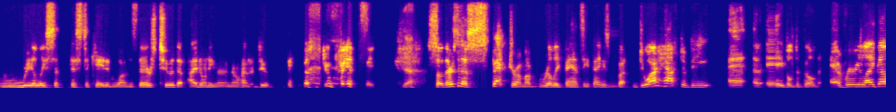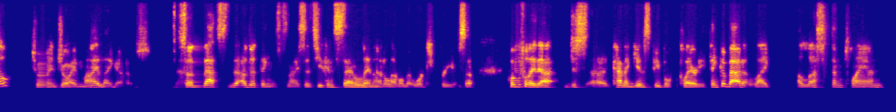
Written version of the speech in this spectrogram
really sophisticated ones. There's two that I don't even know how to do, too fancy. Yeah. So there's a spectrum of really fancy things, but do I have to be a- able to build every Lego to enjoy my Legos? So that's the other thing that's nice. It's you can settle in at a level that works for you. So hopefully that just uh, kind of gives people clarity. Think about it like a lesson plan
